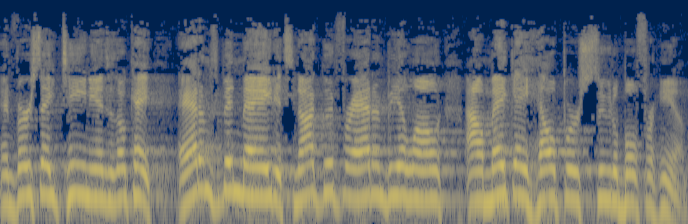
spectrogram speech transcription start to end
and verse 18 ends with, okay, Adam's been made. It's not good for Adam to be alone. I'll make a helper suitable for him.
